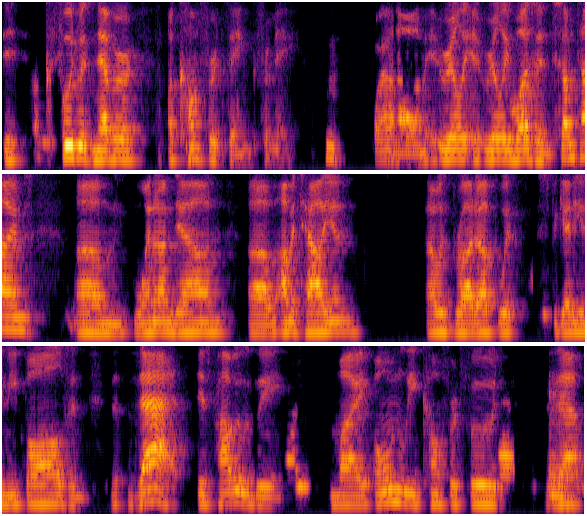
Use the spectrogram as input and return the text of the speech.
it, food was never a comfort thing for me. Hmm. Wow. Um, it really it really wasn't. Sometimes um, when I'm down, um, I'm Italian. I was brought up with spaghetti and meatballs, and th- that is probably my only comfort food mm. that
